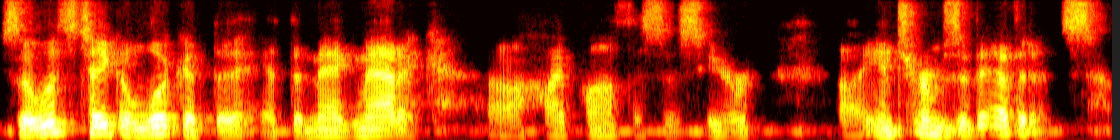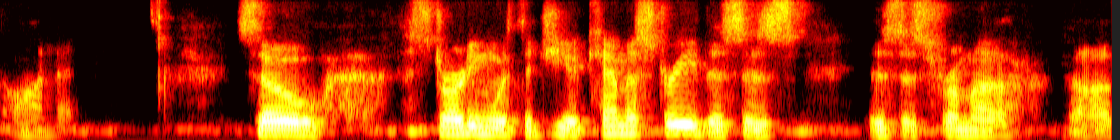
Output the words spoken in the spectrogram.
So let's take a look at the, at the magmatic uh, hypothesis here uh, in terms of evidence on it. So starting with the geochemistry, this is, this is from a, a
